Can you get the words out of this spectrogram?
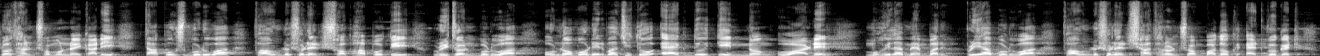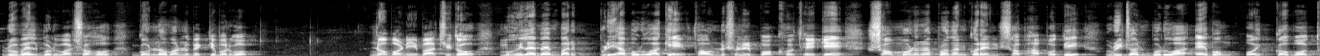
প্রধান সমন্বয়কারী তাপস বড়ুয়া, ফাউন্ডেশনের সভাপতি রিটন বড়ুয়া ও নবনির্বাচিত এক দুই তিন নং ওয়ার্ডের মহিলা মেম্বার প্রিয়া বড়ুয়া ফাউন্ডেশনের সাধারণ সম্পাদক অ্যাডভোকেট রুবেল বড়ুয়া সহ গণ্যমান্য ব্যক্তিবর্গ। নবনির্বাচিত মহিলা মেম্বার প্রিয়া বড়ুয়াকে ফাউন্ডেশনের পক্ষ থেকে সম্মাননা প্রদান করেন সভাপতি রিটন বড়ুয়া এবং ঐক্যবদ্ধ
